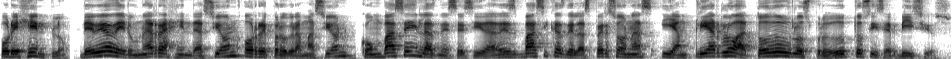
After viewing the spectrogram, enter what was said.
Por ejemplo, debe haber una reagendación o reprogramación con base en las necesidades básicas de las personas y ampliarlo a todos los productos y servicios.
